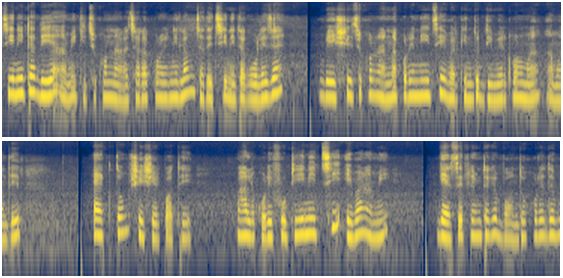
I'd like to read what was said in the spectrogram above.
চিনিটা দিয়ে আমি কিছুক্ষণ নাড়াচাড়া করে নিলাম যাতে চিনিটা গলে যায়। বেশ কিছুক্ষণ রান্না করে নিয়েছি, এবার কিন্তু ডিমের কোরমা আমাদের একদম শেষের পথে। ভালো করে ফুটিয়ে নিচ্ছি, এবার আমি গ্যাসের ফ্লেমটাকে বন্ধ করে দেব।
